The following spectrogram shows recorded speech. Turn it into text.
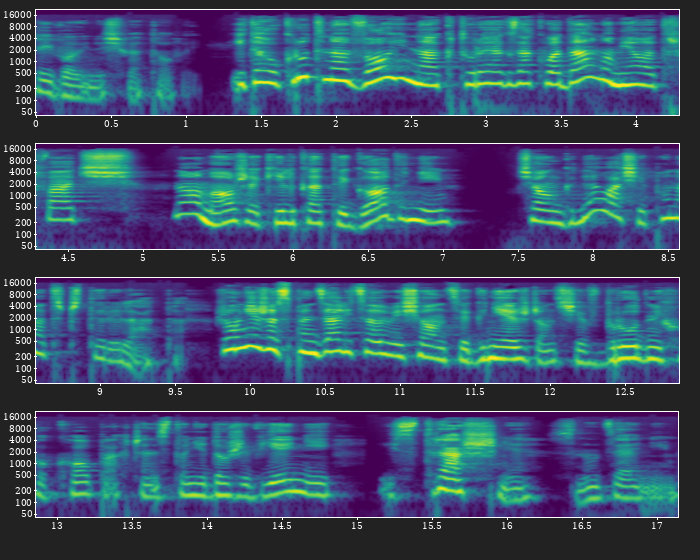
I wojny światowej. I ta okrutna wojna, która jak zakładano miała trwać, no może kilka tygodni, ciągnęła się ponad cztery lata. Żołnierze spędzali całe miesiące gnieżdżąc się w brudnych okopach, często niedożywieni i strasznie znudzeni.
